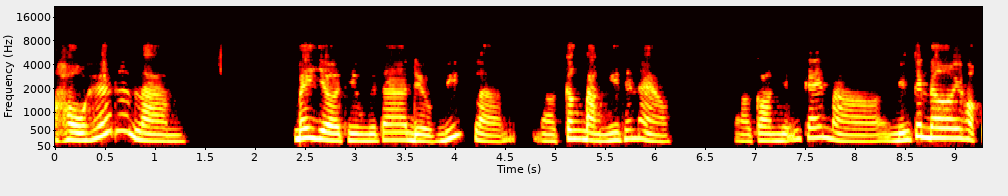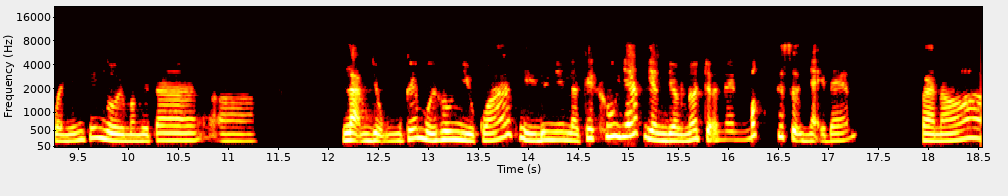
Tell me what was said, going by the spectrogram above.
hầu hết là bây giờ thì người ta đều biết là, uh, cân bằng như thế nào. uh, còn những cái mà những cái nơi hoặc là những cái người mà người ta, uh, lạm dụng cái mùi hương nhiều quá thì đương nhiên là cái khứu giác dần dần nó trở nên mất cái sự nhạy bén và nó,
